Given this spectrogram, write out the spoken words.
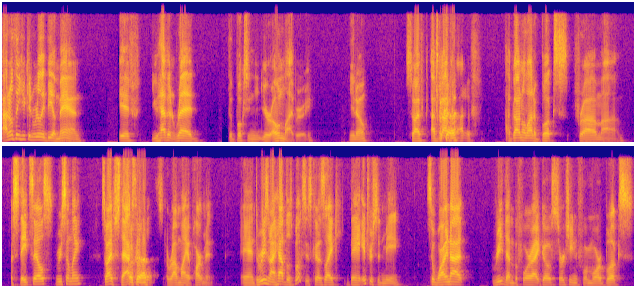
I don't think you can really be a man if you haven't read the books in your own library, you know? So I've, I've gotten okay. a lot of, I've gotten a lot of books from uh, estate sales recently. So I have stacks okay. of books around my apartment and the reason I have those books is because like they interested me. So why not read them before I go searching for more books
